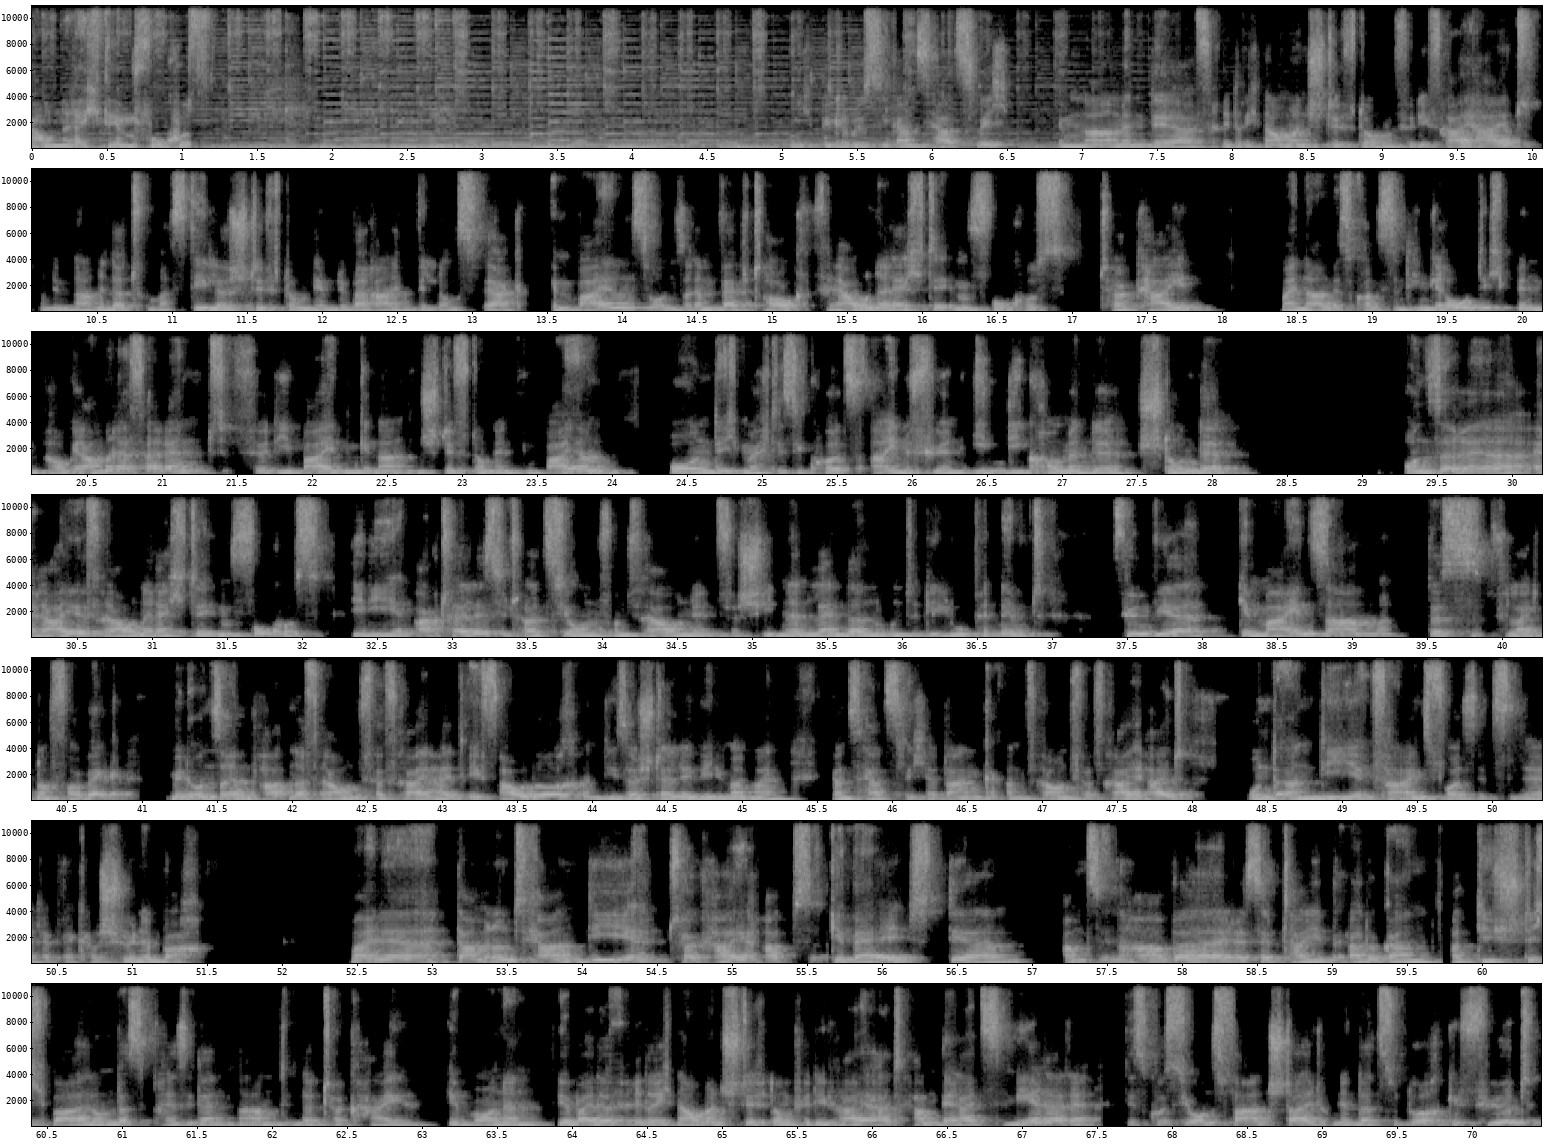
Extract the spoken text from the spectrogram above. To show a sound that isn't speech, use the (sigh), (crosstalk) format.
Frauenrechte im Fokus. Ich begrüße Sie ganz herzlich im Namen der Friedrich-Naumann-Stiftung für die Freiheit und im Namen der Thomas-Dehler-Stiftung, dem liberalen Bildungswerk in Bayern, zu unserem Webtalk Frauenrechte im Fokus Türkei. Mein Name ist Konstantin Groth. Ich bin Programmreferent für die beiden genannten Stiftungen in Bayern und ich möchte Sie kurz einführen in die kommende Stunde. Unsere Reihe Frauenrechte im Fokus, die die aktuelle Situation von Frauen in verschiedenen Ländern unter die Lupe nimmt, führen wir gemeinsam, das vielleicht noch vorweg, mit unserem Partner Frauen für Freiheit e.V. durch. An dieser Stelle wie immer mein ganz herzlicher Dank an Frauen für Freiheit und an die Vereinsvorsitzende Rebecca Schönenbach. Meine Damen und Herren, die Türkei hat gewählt. Der Amtsinhaber Recep Tayyip Erdogan hat die Stichwahl um das Präsidentenamt in der Türkei gewonnen. Wir bei der Friedrich-Naumann-Stiftung für die Freiheit haben bereits mehrere Diskussionsveranstaltungen dazu durchgeführt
